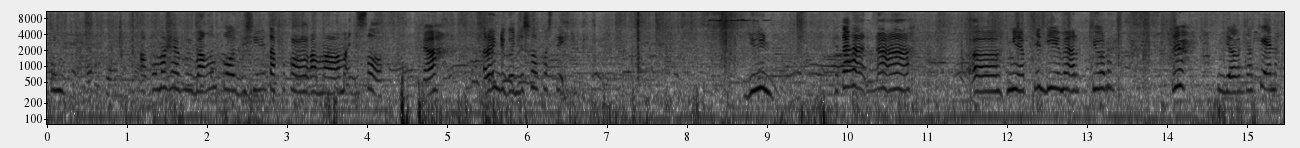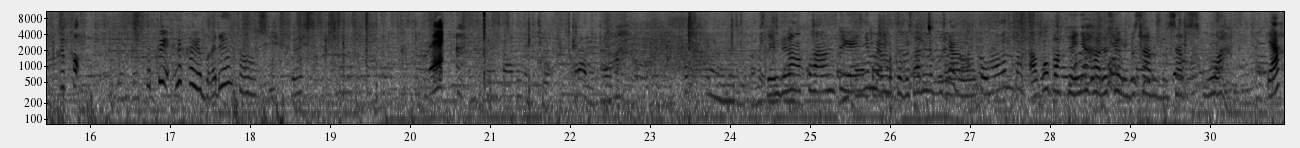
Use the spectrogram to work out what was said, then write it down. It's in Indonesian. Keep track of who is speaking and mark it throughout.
Speaker 1: Aku aku mah happy banget kalau di sini tapi kalau lama-lama nyesel ya. Orang juga nyesel pasti. Jun, kita uh, uh, nginepnya di Mercure. Ya, jalan kaki enak banget kok. Tapi ini kayak badan tau sih guys. Dan bilang aku hantu ya ini memang kebesarannya punya aku. Aku pakainya harus yang besar-besar semua, ya.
